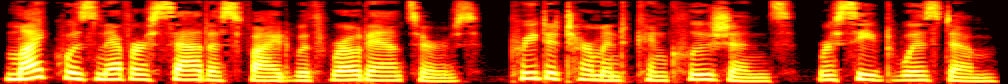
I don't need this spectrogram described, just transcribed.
Mike was never satisfied with rote answers, predetermined conclusions, received wisdom.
